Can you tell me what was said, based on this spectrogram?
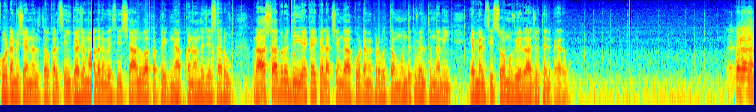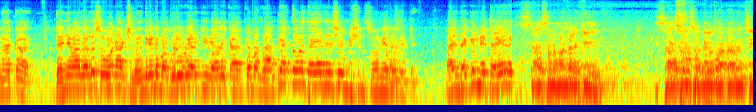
కూటమి శ్రేణులతో కలిసి గజమాలను వేసి శాలువా కప్పి జ్ఞాపకం అందజేశారు. రాష్ట్ర అభివృద్ధి ఏకైక లక్ష్యంగా కూటమి ప్రభుత్వం ముందుకు వెళ్తుందని ఎమ్మెల్సీ సోము వీర్రాజు తెలిపారు. కూడా ధన్యవాదాలు శుభాకాంక్షలు. ఎందుకంటే మా గురువు గారికి ఇవాళ కార్యక్రమం రాంకేత్తంలో తయారు చేసే మిషన్ సోమేరాలు అంటే. ఆయన దగ్గర నేను తయారు శాసన మండలికి శాసనసభ్యుల కోటా నుంచి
